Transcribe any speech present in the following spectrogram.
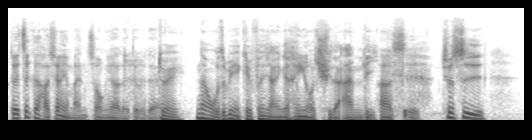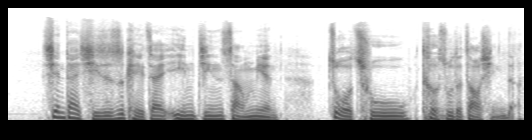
对，这个好像也蛮重要的，对不对？，对，那我这边也可以分享一个很有趣的案例，啊是，就是现代其实是可以在阴茎上面做出特殊的造型的。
